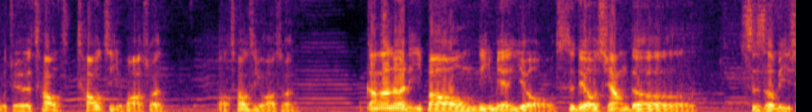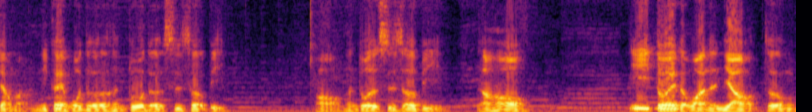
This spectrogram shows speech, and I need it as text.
我觉得超超级划算哦，超级划算。刚刚那个礼包里面有十六箱的四色币箱嘛，你可以获得很多的四色币哦，很多的四色币，然后一堆的万能药，这种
